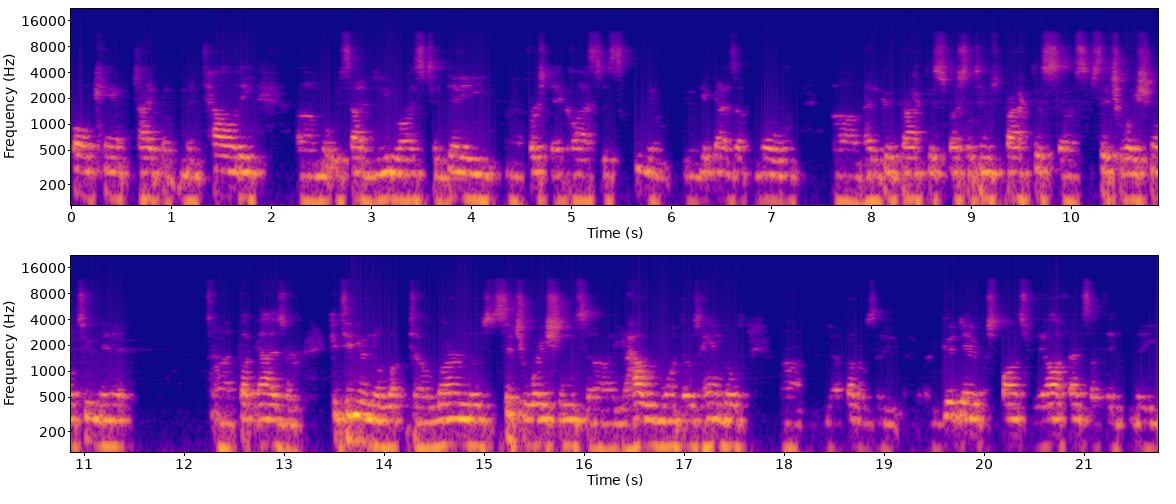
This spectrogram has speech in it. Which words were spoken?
fall camp type of mentality. Um, what we decided to utilize today, uh, first day of classes, you know, you get guys up and rolling. Um, had a good practice, special teams practice, uh, some situational two minute. Uh, I thought guys are continuing to, to learn those situations, uh, how we want those handled. Um, you know, I thought it was a, a, good day of response for the offense. I think they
